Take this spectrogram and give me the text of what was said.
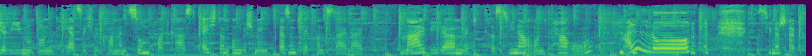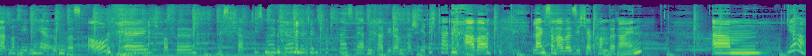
ihr Lieben, und herzlich willkommen zum Podcast Echt und Ungeschminkt, präsentiert von Stylight. Mal wieder mit Christina und Caro. Hallo! Christina schreibt gerade noch nebenher irgendwas auf. Äh, ich hoffe, es klappt diesmal wieder mit dem Podcast. Wir hatten gerade wieder ein paar Schwierigkeiten, aber langsam aber sicher kommen wir rein. Ähm, ja,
